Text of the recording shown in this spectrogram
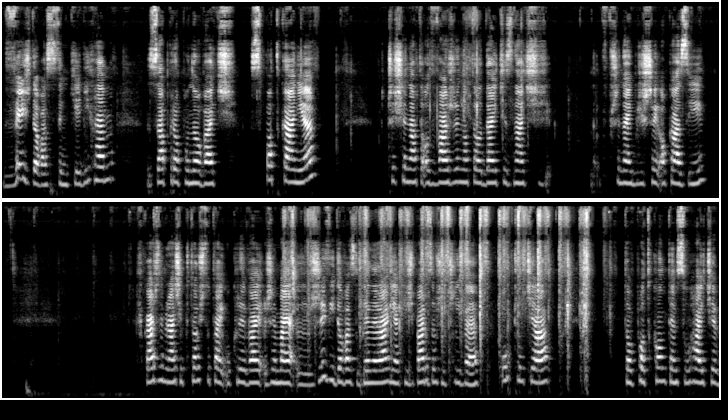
wyjść do Was z tym kielichem, zaproponować spotkanie, czy się na to odważy, no to dajcie znać przy najbliższej okazji. W każdym razie ktoś tutaj ukrywa, że ma, żywi do Was generalnie jakieś bardzo życzliwe uczucia. To pod kątem, słuchajcie,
